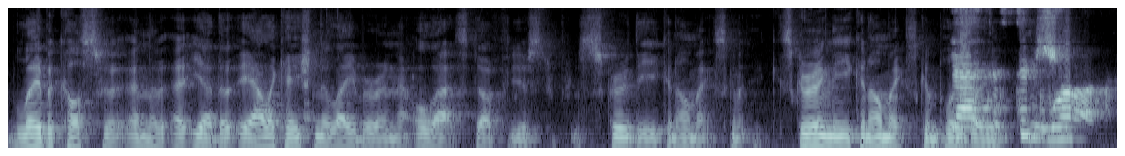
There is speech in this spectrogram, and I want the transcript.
Labor costs and the, uh, yeah, the, the, allocation of labor and all that stuff just screwed the economics, screwing the economics completely. Yeah, it didn't work.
